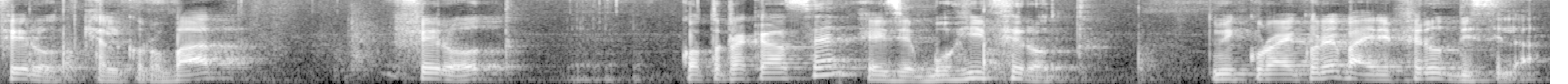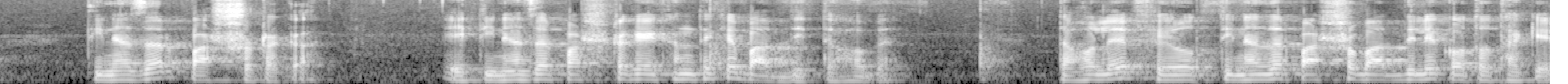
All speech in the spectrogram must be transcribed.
ফেরত, খেয়াল করো, বাদ, ফেরত, কত টাকা আছে? এই যে বহি ফেরত তুমি ক্রয় করে বাইরে ফেরত দিছিলা, তিন হাজার পাঁচশো টাকা। এই তিন হাজার পাঁচশো টাকা এখান থেকে বাদ দিতে হবে। তাহলে ফেরত তিন হাজার পাঁচশো বাদ দিলে কত থাকে?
